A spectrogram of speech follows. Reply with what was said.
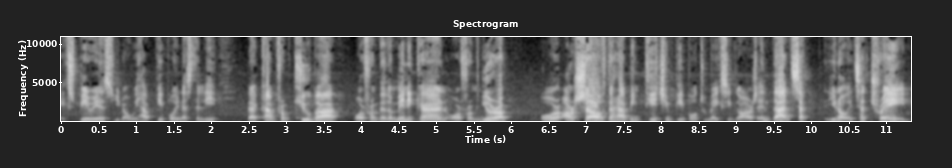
experience. You know, we have people in Esteli that come from Cuba or from the Dominican or from Europe or ourselves that have been teaching people to make cigars. And that's a, you know, it's a trade.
